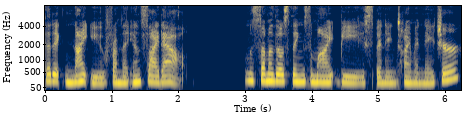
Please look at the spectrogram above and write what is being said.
that ignite you from the inside out. Some of those things might be spending time in nature,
